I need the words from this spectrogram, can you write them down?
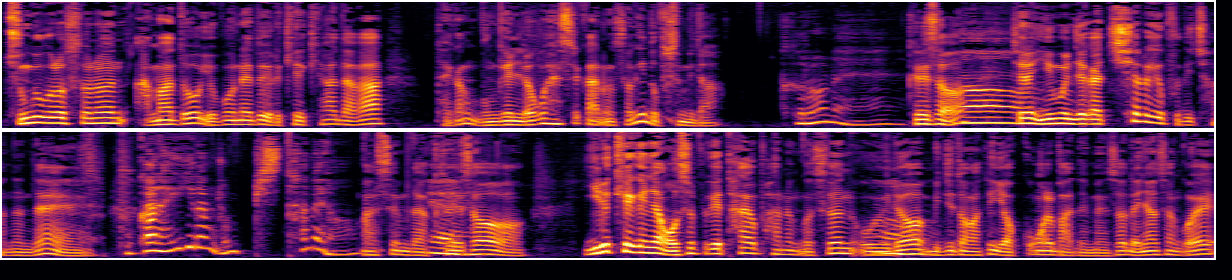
중국으로서는 아마도 이번에도 이렇게 이렇게 하다가 대강 뭉개려고 했을 가능성이 높습니다. 그러네. 그래서 어. 저는 이 문제가 치열하게 부딪혔는데 북한 핵이랑 좀 비슷하네요. 맞습니다. 예. 그래서 이렇게 그냥 어설프게 타협하는 것은 오히려 어. 민주당한테 역공을 받으면서 내년 선거에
